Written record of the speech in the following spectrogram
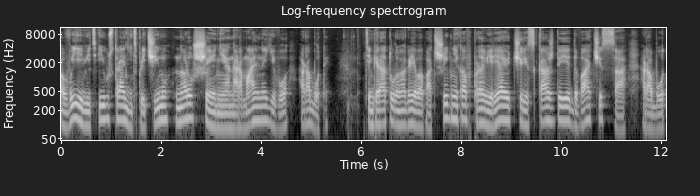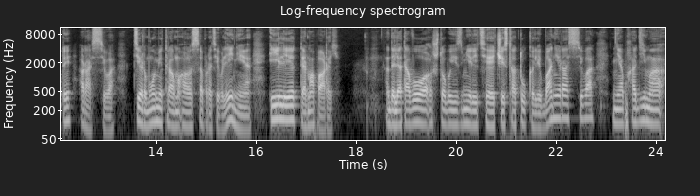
выявить и устранить причину нарушения нормальной его работы. Температуру нагрева подшипников проверяют через каждые 2 часа работы рассева термометром э, сопротивления или термопарой. Для того, чтобы измерить э, частоту колебаний рассева, необходимо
